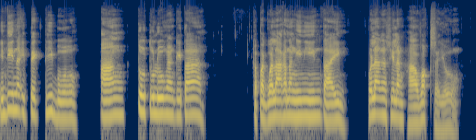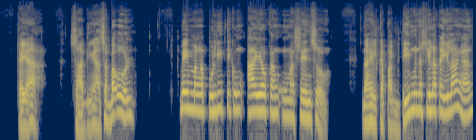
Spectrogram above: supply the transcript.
hindi na epektibo ang tutulungan kita. Kapag wala ka nang hinihintay, wala na silang hawak sa'yo. Kaya, sabi nga sa baol, may mga politikong ayaw kang umasenso dahil kapag di mo na sila kailangan,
